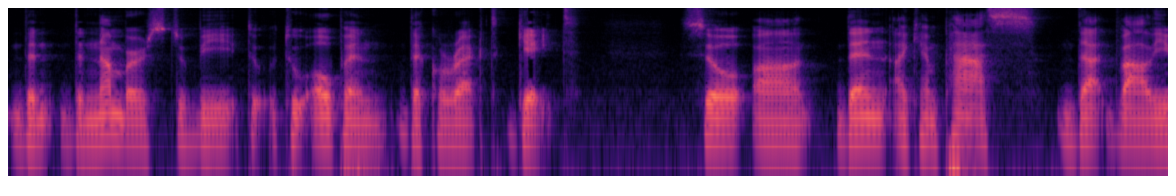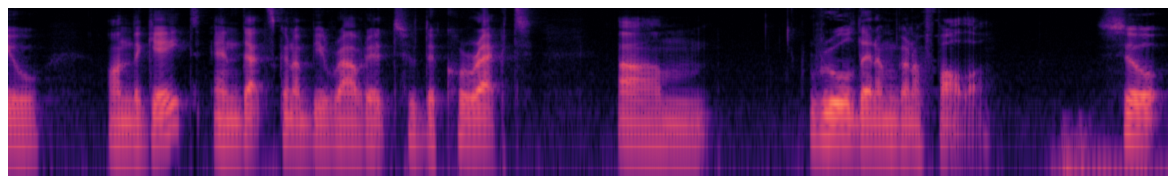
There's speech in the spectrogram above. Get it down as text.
the, the numbers to be, to, to open the correct gate. So uh, then I can pass that value on the gate and that's going to be routed to the correct um, rule that I'm going to follow. So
